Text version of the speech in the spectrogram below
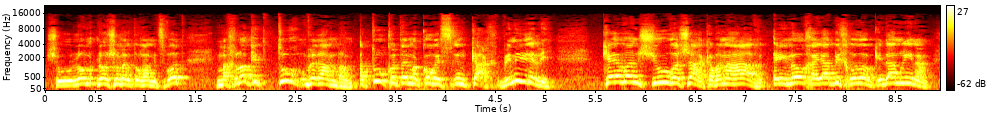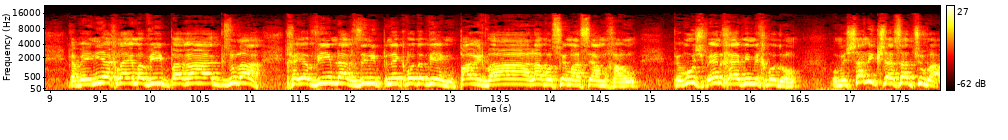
שהוא לא, לא שומר תורה מצוות? מחלוקת טור ורמב"ם, הטור כותב מקור עשרים כך, ונראה לי כיוון שהוא רשע, הכוונה האב, אינו חייב בכבודו, כדם רינן, כבהניח להם אביו פרה גזולה, חייבים להחזיר מפני כבוד אביהם, פרק בא עליו עושה מעשה עמך הוא, פירוש ואין חייבים בכבודו, ומשני כשעשה תשובה,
